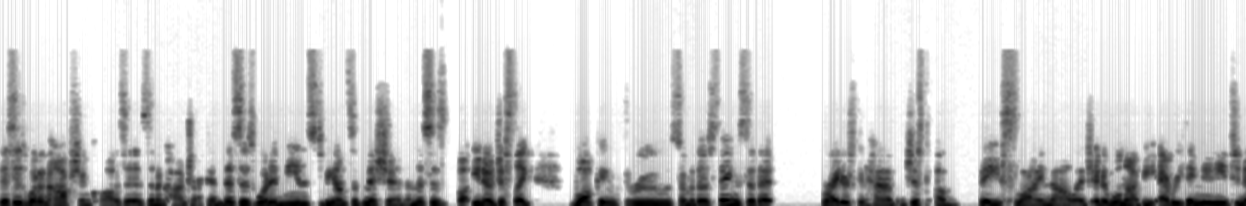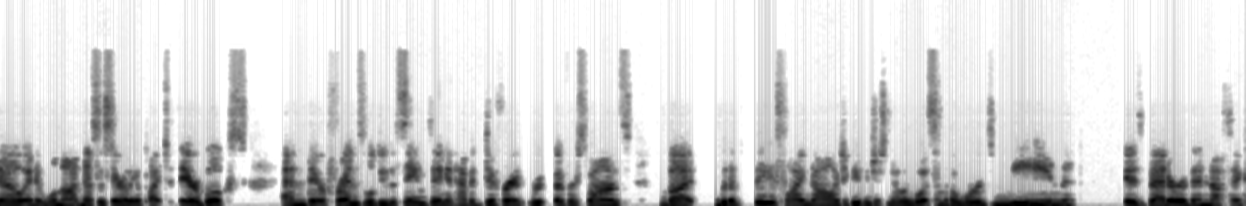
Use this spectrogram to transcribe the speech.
this is what an option clause is in a contract and this is what it means to be on submission and this is you know just like walking through some of those things so that writers can have just a baseline knowledge and it will not be everything they need to know and it will not necessarily apply to their books and their friends will do the same thing and have a different re- response but with a baseline knowledge of even just knowing what some of the words mean is better than nothing.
